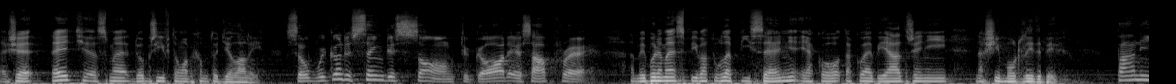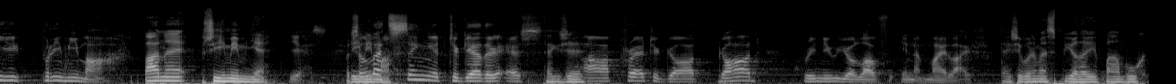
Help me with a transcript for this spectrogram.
Takže teď jsme dobří v tom, abychom to dělali. So we're going to sing this song to God as our prayer. A my budeme zpívat tuhle píseň jako takové vyjádření naší modlitby. Pani primima. Pane, přijmi mě. Yes. So Primima. let's sing it together as Takže, our prayer to God. God, renew your love in my life. takže budeme zpívat, aby Pán Bůh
